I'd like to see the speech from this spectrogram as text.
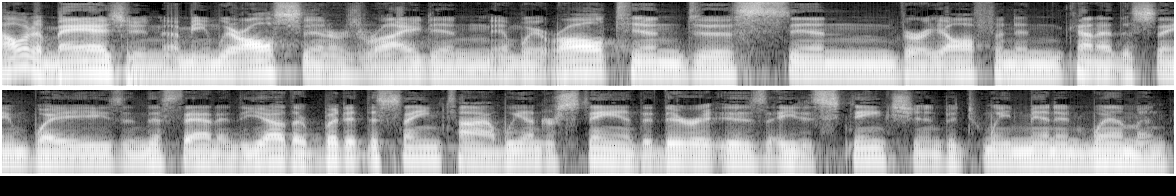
I would imagine, I mean, we're all sinners, right? And, and we all tend to sin very often in kind of the same ways and this, that, and the other. But at the same time, we understand that there is a distinction between men and women,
